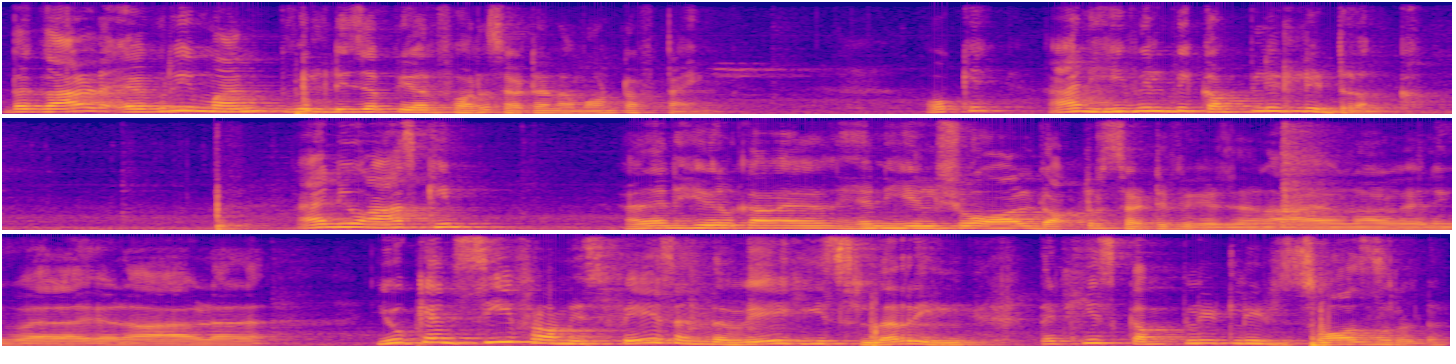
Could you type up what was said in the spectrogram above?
The guard every month will disappear for a certain amount of time. Okay? And he will be completely drunk. And you ask him and then he will come and, and he will show all doctor's certificates. You know, i am not feeling well you know I am you can see from his face and the way he's slurring that he's completely exhausted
